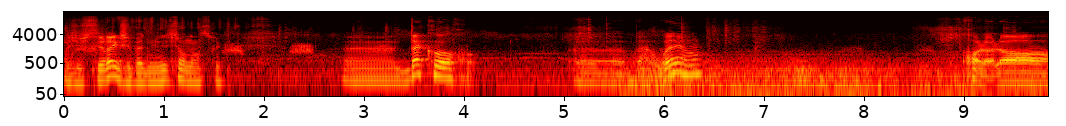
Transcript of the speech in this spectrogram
C'est vrai que j'ai pas de munitions dans ce truc. Euh, D'accord. Euh, bah ouais, hein. Oh là là.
